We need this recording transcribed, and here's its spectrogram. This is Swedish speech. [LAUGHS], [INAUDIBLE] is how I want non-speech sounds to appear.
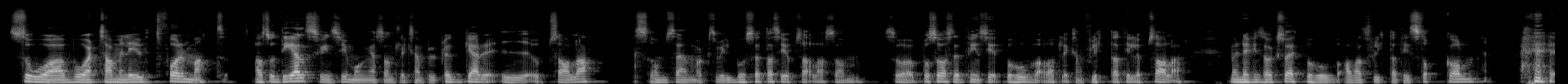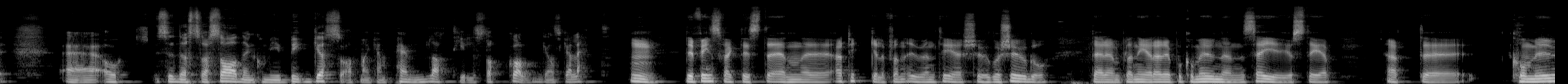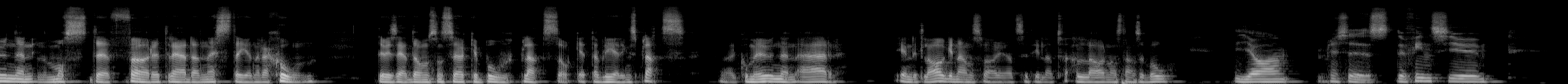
så vårt samhälle är utformat. Alltså dels finns det ju många som till exempel pluggar i Uppsala som sen också vill bosätta sig i Uppsala. Som, så på så sätt finns det ett behov av att liksom flytta till Uppsala. Men det finns också ett behov av att flytta till Stockholm. [LAUGHS] Eh, och sydöstra staden kommer ju byggas så att man kan pendla till Stockholm ganska lätt. Mm. Det finns faktiskt en eh, artikel från UNT 2020 där en planerare på kommunen säger just det att eh, kommunen måste företräda nästa generation. Det vill säga de som söker boplats och etableringsplats. Kommunen är enligt lagen ansvarig att se till att alla har någonstans att bo. Ja, precis. Det finns ju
